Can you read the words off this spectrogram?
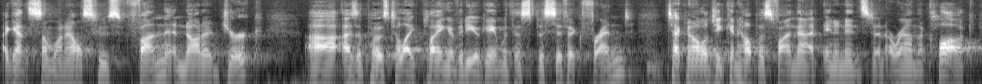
against someone else who's fun and not a jerk uh, as opposed to like playing a video game with a specific friend technology can help us find that in an instant around the clock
